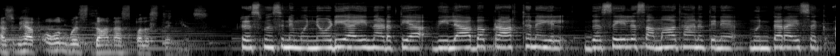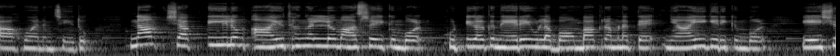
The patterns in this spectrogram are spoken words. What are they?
as we have always done as Palestinians. ക്രിസ്മസിന് മുന്നോടിയായി നടത്തിയ വിലാപ പ്രാർത്ഥനയിൽ ഗസയിലെ സമാധാനത്തിന് മുൻതർ ഐസക് ആഹ്വാനം ചെയ്തു. നാം ശക്തിയിലും ആയുധങ്ങളിലും ആശ്രയിക്കുമ്പോൾ കുട്ടികൾക്ക് നേരെയുള്ള ബോംബാക്രമണത്തെ ന്യായീകരിക്കുമ്പോൾ യേശു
